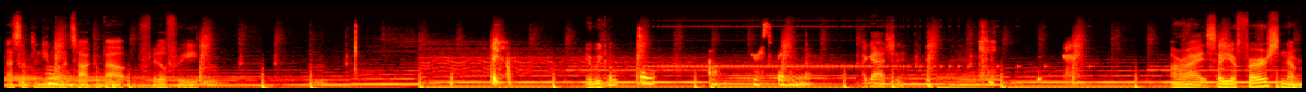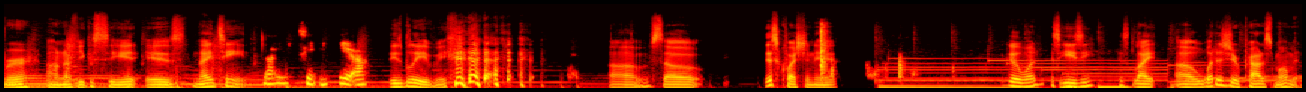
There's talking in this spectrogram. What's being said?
not something you want to talk about, feel free. We go. Oh, you're spinning it. I got you. All right. So your first number, I don't know if you can see it, is 19. 19. Yeah. Please believe me. um, so this question is a good one. It's easy. It's light. Uh, what is your proudest moment?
